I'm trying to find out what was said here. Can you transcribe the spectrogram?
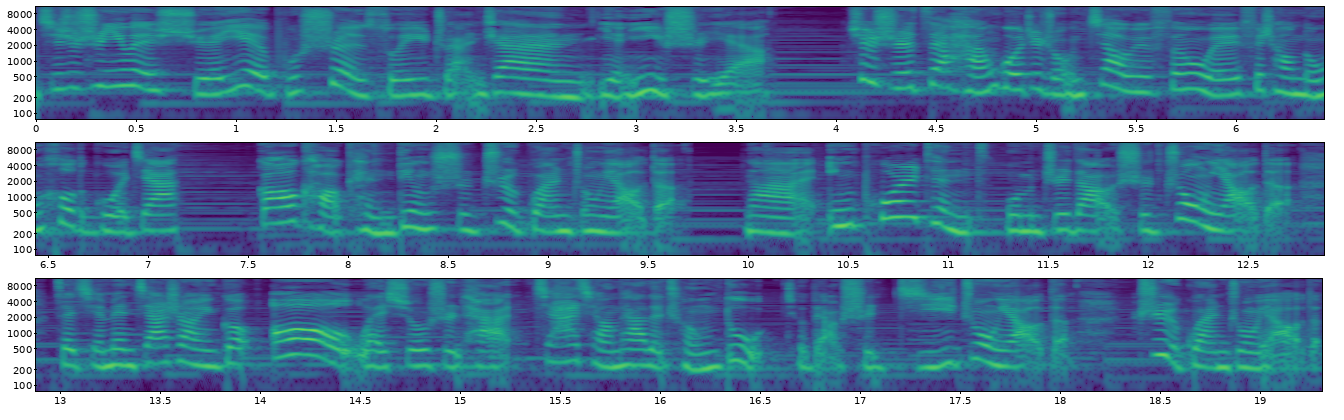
其实是因为学业不顺，所以转战演艺事业啊。确实，在韩国这种教育氛围非常浓厚的国家，高考肯定是至关重要的。 那 important 我们知道是重要的，在前面加上一个 all 来修饰它，加强它的程度，就表示极重要的、至关重要的。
